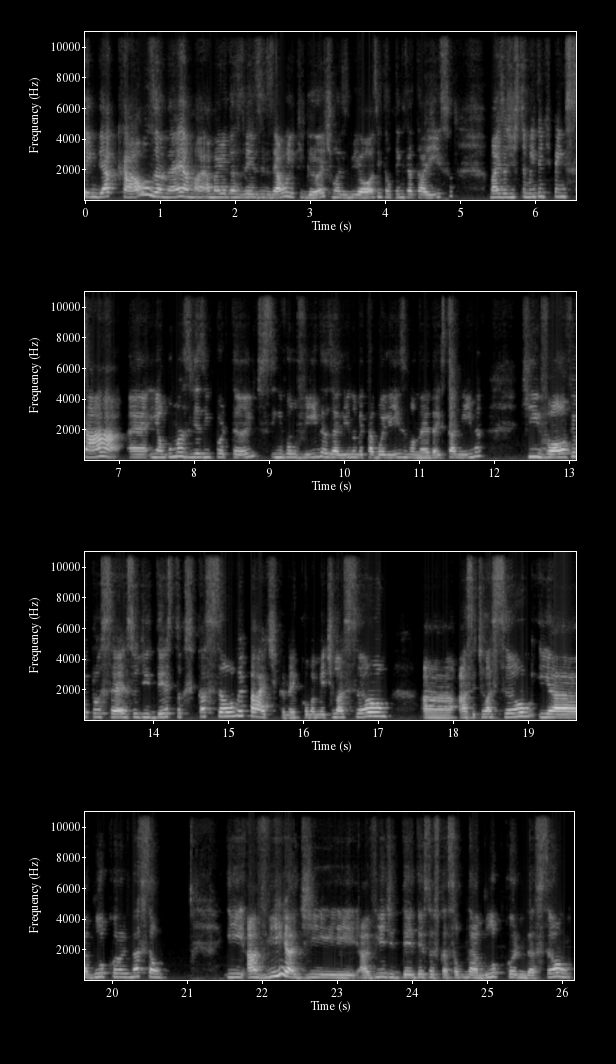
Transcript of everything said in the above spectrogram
entender a causa, né? A, a, maioria das vezes é um leak gut, uma desbiose, então tem que tratar isso. Mas a gente também tem que pensar é, em algumas vias importantes envolvidas ali no metabolismo né, da histamina, que envolve o processo de detoxificação hepática, né? Como a metilação, a acetilação e a glucuronidação. E a via de a via de detoxificação da glucuronidação,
